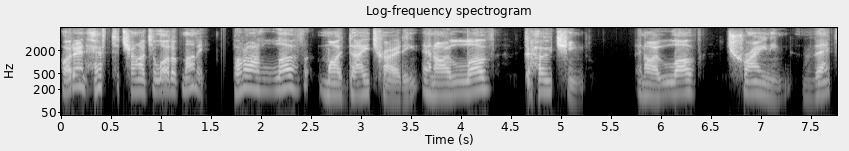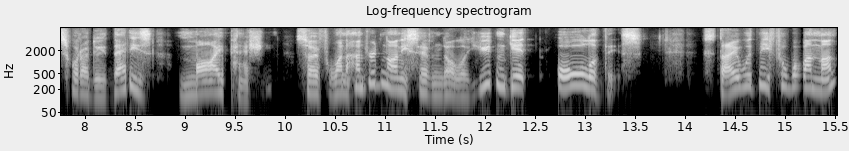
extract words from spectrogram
I don't have to charge a lot of money, but I love my day trading and I love coaching and I love training. That's what I do. That is my passion. So for $197, you can get all of this stay with me for one month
